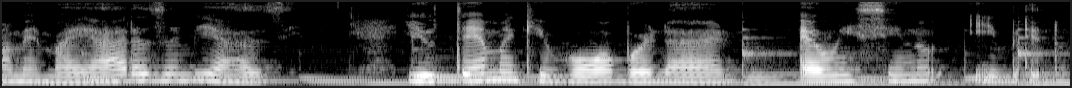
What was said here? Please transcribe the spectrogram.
nome é Mayara Zambiase e o tema que vou abordar é o ensino híbrido.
